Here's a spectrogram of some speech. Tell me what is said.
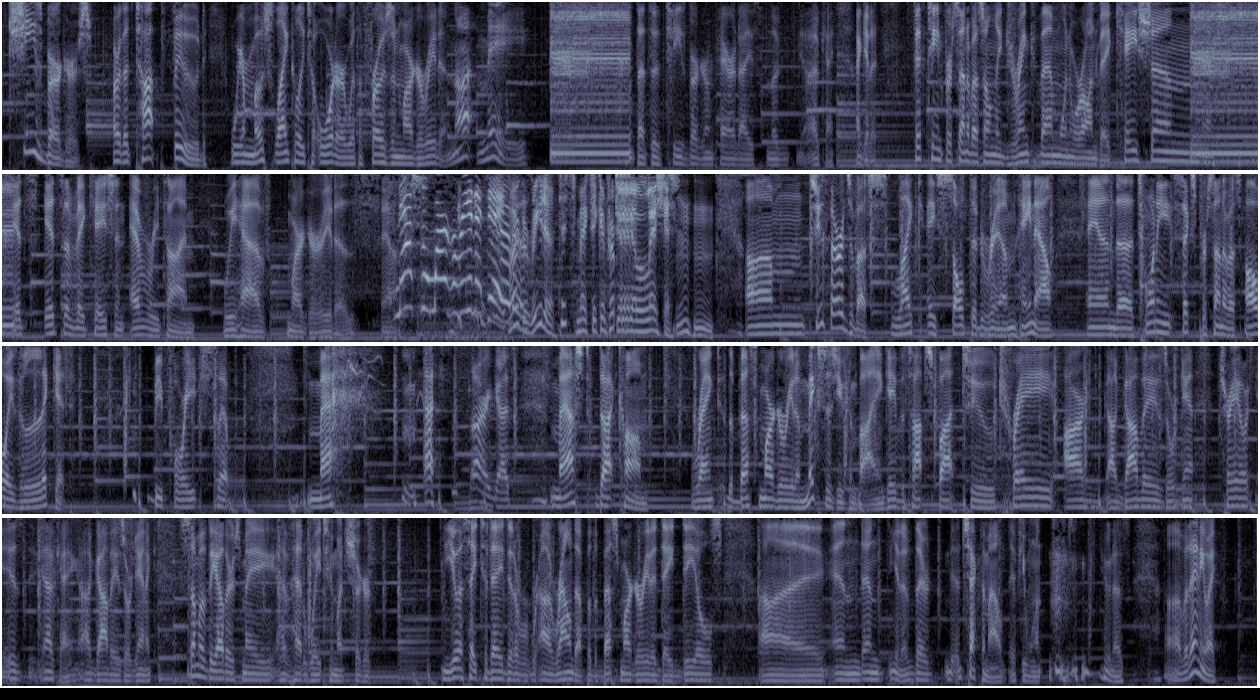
cheeseburgers are the top food we're most likely to order with a frozen margarita. Not me. That's a cheeseburger in paradise. The, okay, I get it. 15% of us only drink them when we're on vacation. It's, it's a vacation every time we have margaritas. Yeah. It's National Margarita Day. Yeah, Margarita. This is Mexican for delicious. Mm-hmm. Um, Two thirds of us like a salted rim. Hey now, and uh, 26% of us always lick it before each sip. Ma- sorry, guys. Mashed.com ranked the best margarita mixes you can buy and gave the top spot to Tres Agaves Organic. Trey is okay. Agave's Organic. Some of the others may have had way too much sugar. USA Today did a, a roundup of the best margarita day deals. Uh, and and you know they're check them out if you want. Who knows? Uh, but anyway,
